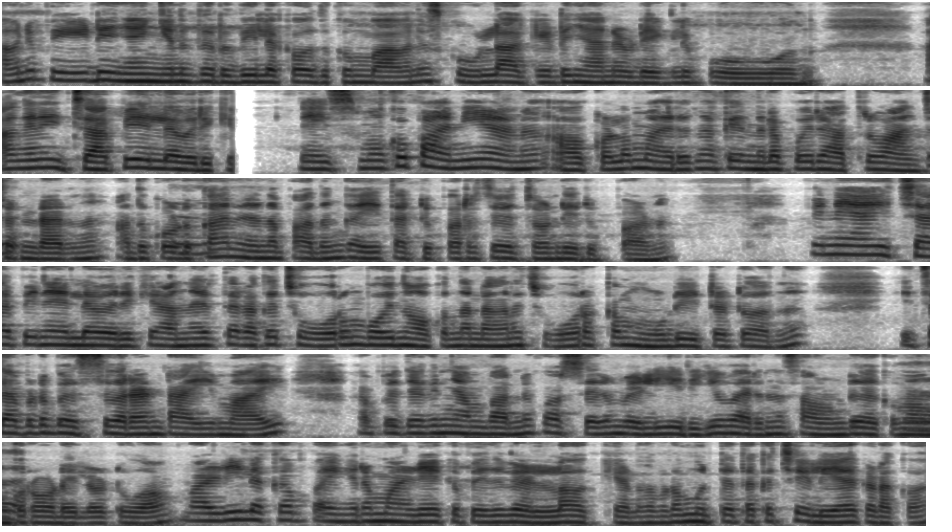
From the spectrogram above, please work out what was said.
അവന് പേടി ഞാൻ ഇങ്ങനെ ധൃതിയിലൊക്കെ ഒതുക്കുമ്പോൾ അവനെ സ്കൂളിലാക്കിയിട്ട് ഞാൻ എവിടെയെങ്കിലും പോകുമെന്ന് അങ്ങനെ ഇച്ചാപ്പിയല്ല ഒരുക്കി. നെയ്സ്മോക്ക് പനിയാണ്. അവൾക്കുള്ള മരുന്നൊക്കെ ഇന്നലെ പോയി രാത്രി വാങ്ങിച്ചിട്ടുണ്ടായിരുന്നു. അത് കൊടുക്കാനിരുന്നപ്പോൾ അതും കൈ തട്ടിപ്പറിച്ച് വെച്ചുകൊണ്ട് ഇരിപ്പാണ് പിന്നെ ഞാൻ ഇച്ചാപ്പിനെ എല്ലാം ഒരുക്കി അന്നേരത്തെ ഇടയ്ക്ക് ചോറും പോയി നോക്കുന്നുണ്ട്. അങ്ങനെ ചോറൊക്കെ മൂടിയിട്ടിട്ട് വന്ന് ഇച്ചാപ്പിയുടെ ബസ് വരാൻ ടൈമായി. അപ്പോഴത്തേക്കും ഞാൻ പറഞ്ഞു കുറച്ച് നേരം വെളിയിരിക്കും വരുന്ന സൗണ്ട് കേൾക്കുമ്പോൾ നമുക്ക് റോഡിലോട്ട് പോകാം വഴിയിലൊക്കെ ഭയങ്കര മഴയൊക്കെ പെയ്ത് വെള്ളമൊക്കെയാണ്. നമ്മുടെ മുറ്റത്തൊക്കെ ചെളിയായി കിടക്കുക.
